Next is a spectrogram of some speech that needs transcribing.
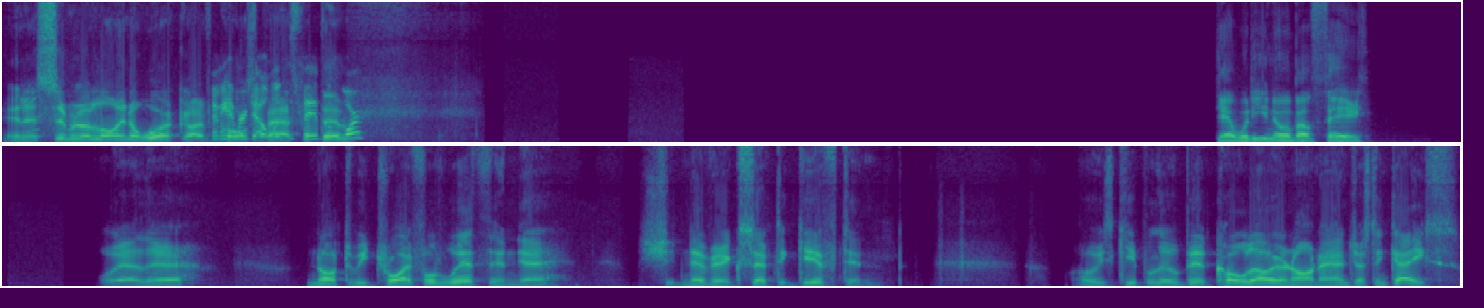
in a similar line of work. I've Have you ever dealt with the with them. before? yeah, what do you know about Fae? Well, they're not to be trifled with, and uh, should never accept a gift, and always keep a little bit of cold iron on hand just in case.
